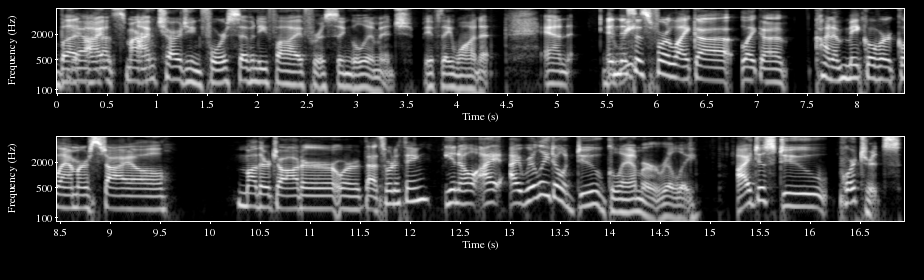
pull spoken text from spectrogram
But yeah, I'm smart. I'm charging 475 for a single image if they want it. And And this re- is for like a like a kind of makeover glamour style mother daughter or that sort of thing? You know, I I really don't do glamour really. I just do portraits.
